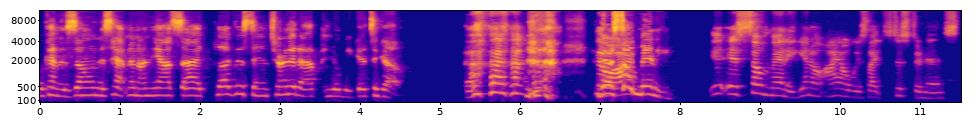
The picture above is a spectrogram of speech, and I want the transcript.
what kind of zone is happening on the outside, plug this in, turn it up, and you'll be good to go. no, There's so I, many it is so many. You know, I always like sisterness.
